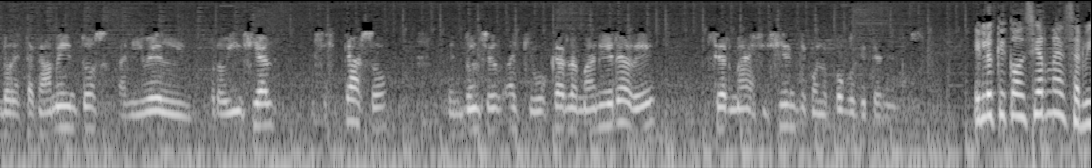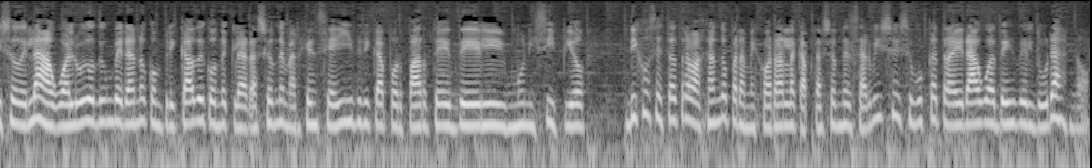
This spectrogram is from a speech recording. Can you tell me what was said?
los destacamentos a nivel provincial es escaso, entonces hay que buscar la manera de ser más eficiente con lo poco que tenemos. En lo que concierne al servicio del agua, luego de un verano complicado y con declaración de emergencia hídrica por parte del municipio, dijo se está trabajando para mejorar la captación del servicio y se busca traer agua desde el Durazno,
